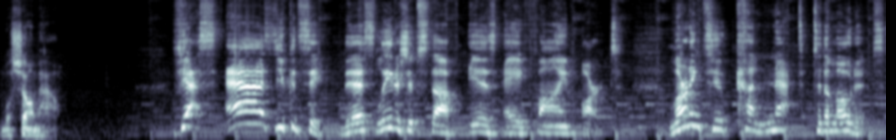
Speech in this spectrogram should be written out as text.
We'll show them how. Yes, as you can see, this leadership stuff is a fine art. Learning to connect to the motives,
